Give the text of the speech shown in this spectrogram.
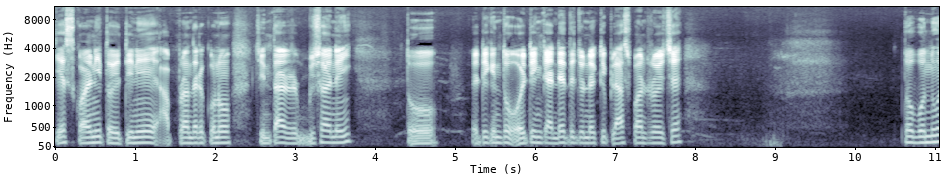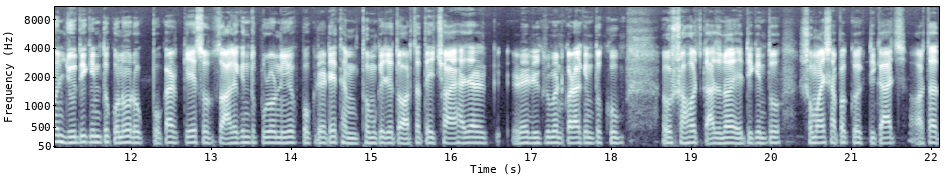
কেস করেনি। তো এটি নিয়ে আপনাদের কোনো চিন্তার বিষয় নেই। তো এটি কিন্তু ওয়েটিং ক্যান্ডিডেটদের জন্য একটি প্লাস পয়েন্ট রয়েছে। তো বন্ধুগণ, যদি কিন্তু কোনো রোগ প্রকার কেস হতো, তাহলে কিন্তু পুরো নিয়োগ প্রক্রিয়াটাই থমকে যেত। অর্থাৎ এই ছয় হাজারের রিক্রুটমেন্ট করা কিন্তু খুব সহজ কাজ নয়। এটি কিন্তু সময় সাপেক্ষ একটি কাজ। অর্থাৎ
